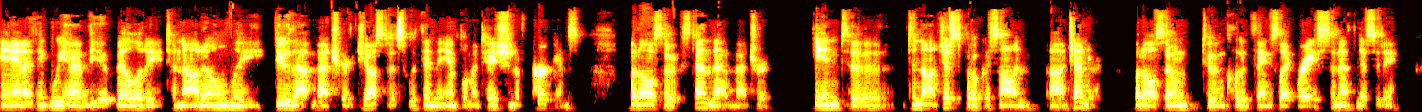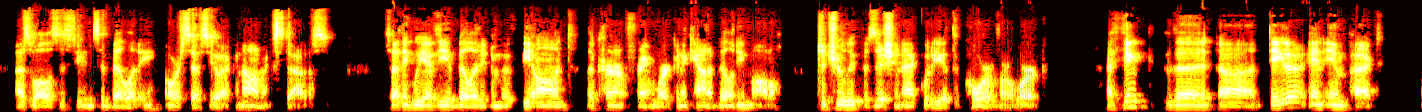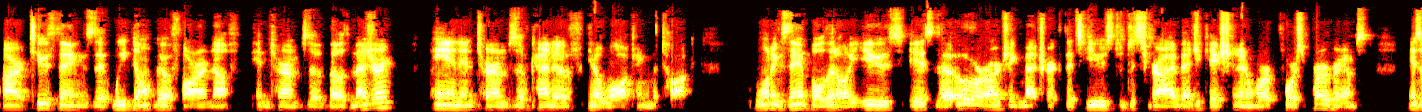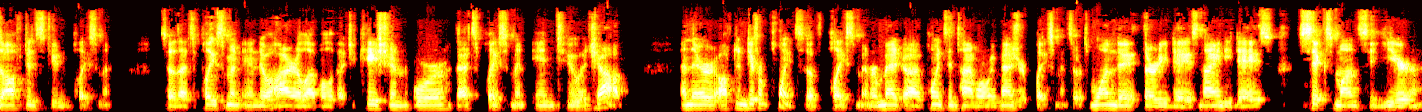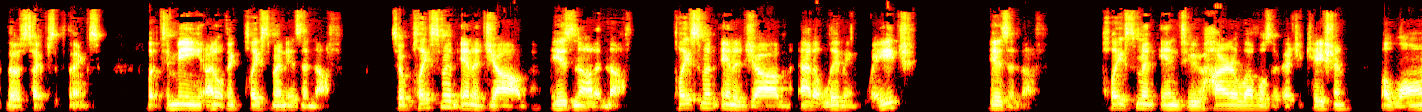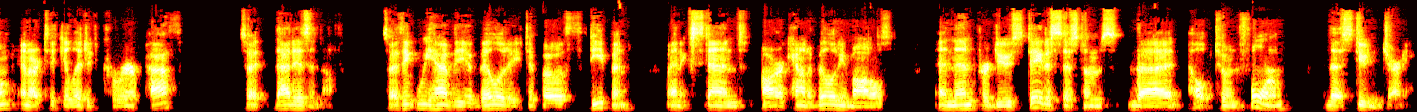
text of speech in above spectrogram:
And I think we have the ability to not only do that metric justice within the implementation of Perkins, but also extend that metric into to not just focus on uh, gender, but also to include things like race and ethnicity, as well as the student's ability or socioeconomic status. So I think we have the ability to move beyond the current framework and accountability model to truly position equity at the core of our work. I think that uh, data and impact are two things that we don't go far enough in terms of both measuring and in terms of kind of you know walking the talk. One example that I'll use is the overarching metric that's used to describe education and workforce programs is often student placement. So that's placement into a higher level of education or that's placement into a job. And there are often different points of placement or me- uh, points in time where we measure placement. So it's one day, 30 days, 90 days, six months, a year, those types of things. But to me, I don't think placement is enough. So placement in a job is not enough. Placement in a job at a living wage is enough. Placement into higher levels of education along an articulated career path. So that is enough. So I think we have the ability to both deepen and extend our accountability models and then produce data systems that help to inform the student journey.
